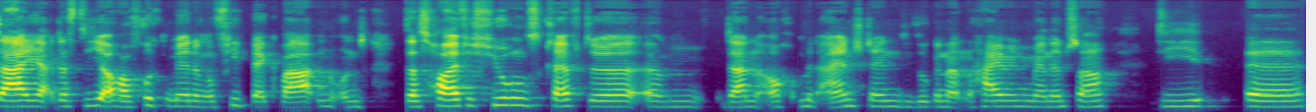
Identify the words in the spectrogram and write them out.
da ja, dass die auch auf Rückmeldung und Feedback warten und dass häufig Führungskräfte ähm, dann auch mit einstellen, die sogenannten Hiring Manager, die äh,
